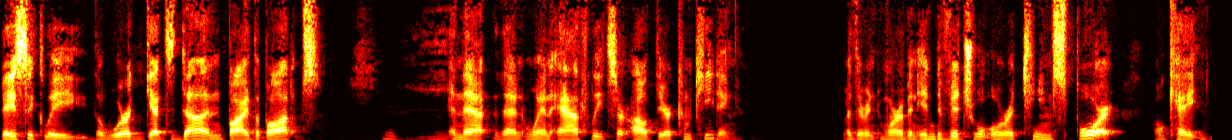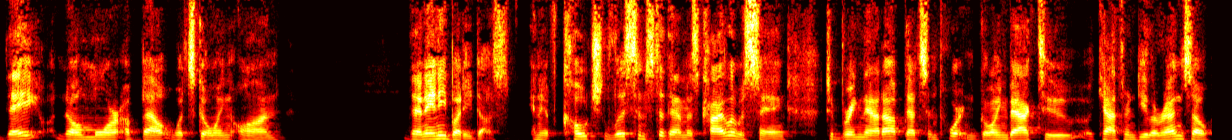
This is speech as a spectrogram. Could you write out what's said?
basically the work gets done by the bottoms, mm-hmm. and that then when athletes are out there competing, whether in more of an individual or a team sport, okay, they know more about what's going on than anybody does. And if coach listens to them, as Kyla was saying, to bring that up, that's important. Going back to Katharine DeLorenzo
